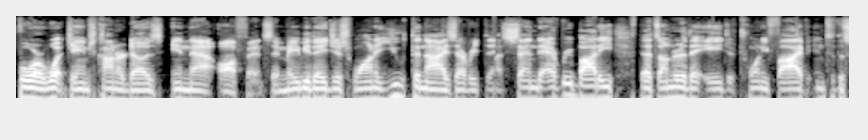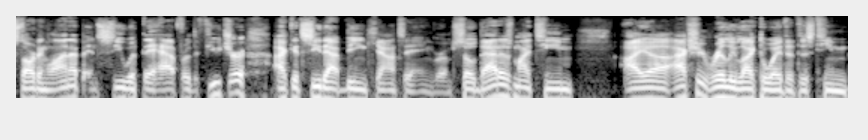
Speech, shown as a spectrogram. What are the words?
for what James Conner does in that offense. And maybe they just want to euthanize everything, send everybody that's under the age of 25 into the starting lineup and see what they have for the future. I could see that being Keaontay Ingram. So that is my team. I uh, actually really like the way that this team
